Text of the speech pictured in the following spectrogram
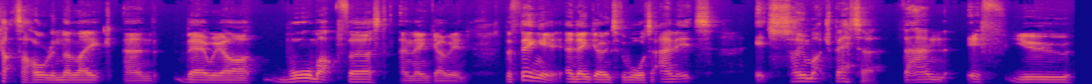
cuts a hole in the lake, and there we are. Warm up first, and then go in. The thing is, and then go into the water, and it's it's so much better than if you.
